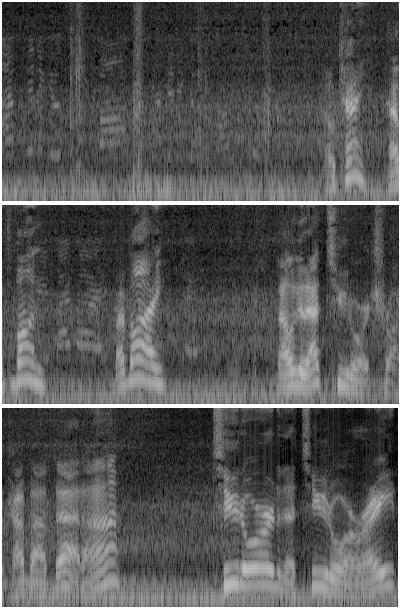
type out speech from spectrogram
I'm gonna go see mom and we're gonna go to Marshall. Okay, have fun. Bye bye. Bye bye. Now look at that two door truck. How about that, huh? Two door to the two door, right?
